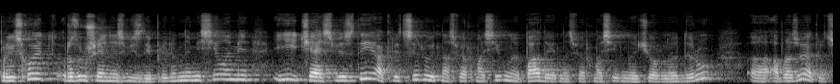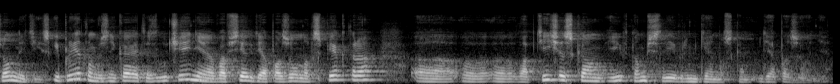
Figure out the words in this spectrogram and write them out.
Происходит разрушение звезды приливными силами, и часть звезды аккрецирует на сверхмассивную, падает на сверхмассивную черную дыру, э, образуя аккреционный диск. И при этом возникает излучение во всех диапазонах спектра, э, э, в оптическом и в том числе и в рентгеновском диапазоне.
